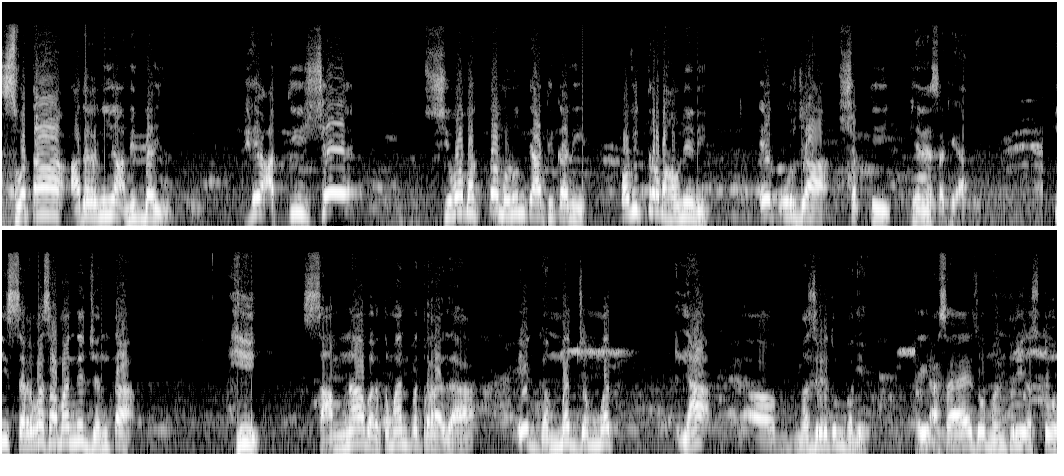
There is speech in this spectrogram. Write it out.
स्वतः आदरणीय अमितभाई हे अतिशय शिवभक्त म्हणून त्या ठिकाणी पवित्र भावनेने एक ऊर्जा शक्ती घेण्यासाठी आहे की सर्वसामान्य जनता ही सामना वर्तमानपत्राला एक गंमत जम्मत या नजरेतून बघे हे असा आहे जो मंत्री असतो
